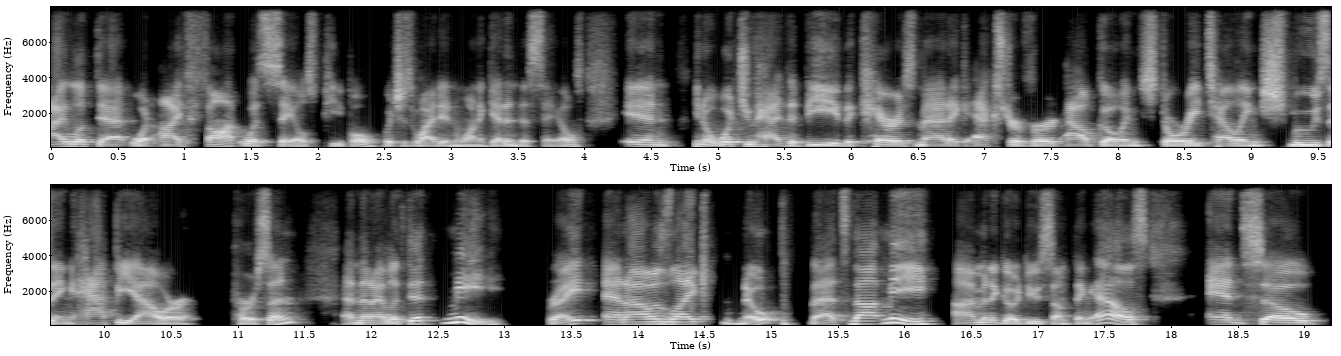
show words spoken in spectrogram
I looked at what I thought was salespeople, which is why I didn't want to get into sales, and you know what you had to be the charismatic, extrovert, outgoing, storytelling, schmoozing, happy hour person. And then I looked at me, right? And I was like, nope, that's not me. I'm going to go do something else. And so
